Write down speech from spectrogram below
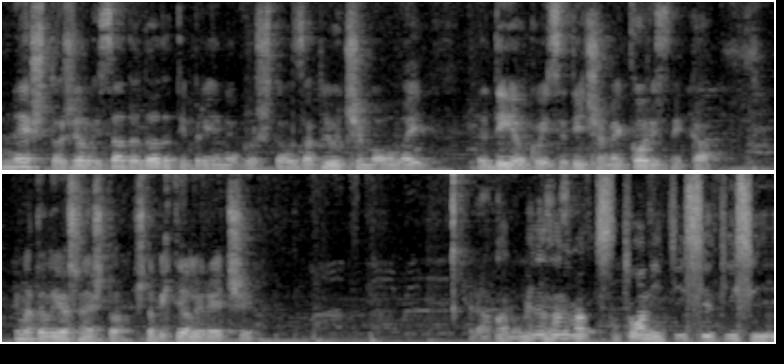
nešto želi sada dodati prije nego što zaključimo ovaj dio koji se tiče Mac korisnika. Imate li još nešto što bi htjeli reći? Pa, mene zanima, Toni, ti si, ti si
